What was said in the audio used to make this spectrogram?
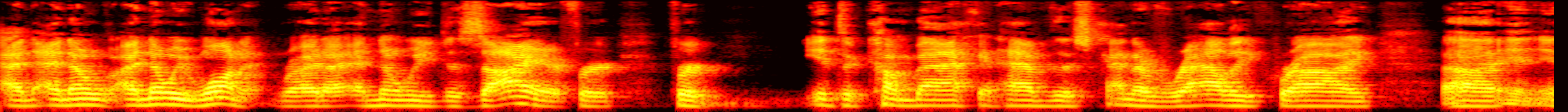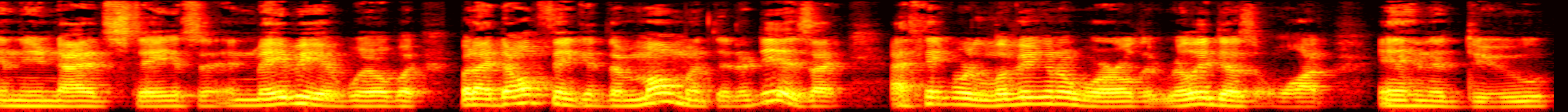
I, I, know. I know we want it, right? I, I, know we desire for for it to come back and have this kind of rally cry uh, in, in, the United States, and maybe it will, but but I don't think at the moment that it is. I I think we're living in a world that really doesn't want anything to do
